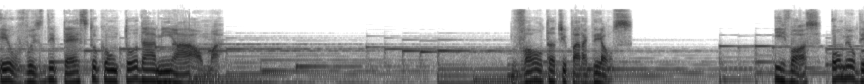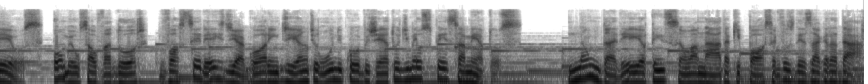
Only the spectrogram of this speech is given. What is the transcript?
Eu vos detesto com toda a minha alma. Volta-te para Deus. E vós, ó meu Deus, ó meu Salvador, vós sereis de agora em diante o único objeto de meus pensamentos. Não darei atenção a nada que possa vos desagradar.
